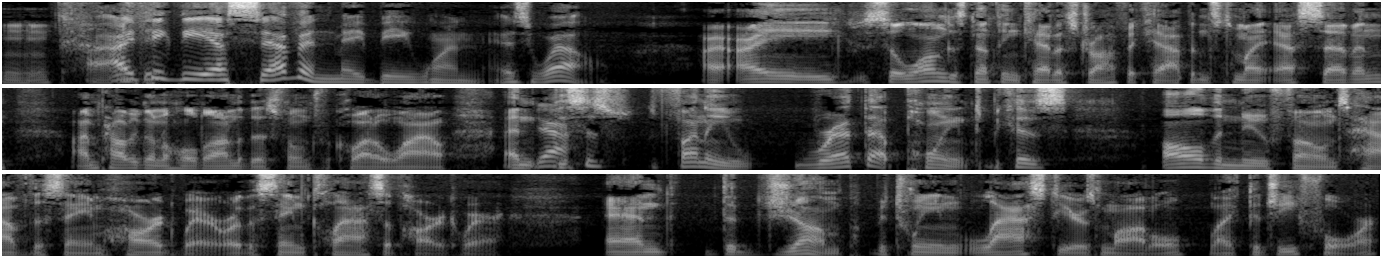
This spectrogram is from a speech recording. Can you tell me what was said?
Mm-hmm. I, think, the S7 may be one as well. I, I so long as nothing catastrophic happens to my S7, I'm probably going to hold on to this phone for quite a while. And Yeah. this is funny. We're at that point because all the new phones have the same hardware or the same class of hardware. And the jump between last year's model, like the G4,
